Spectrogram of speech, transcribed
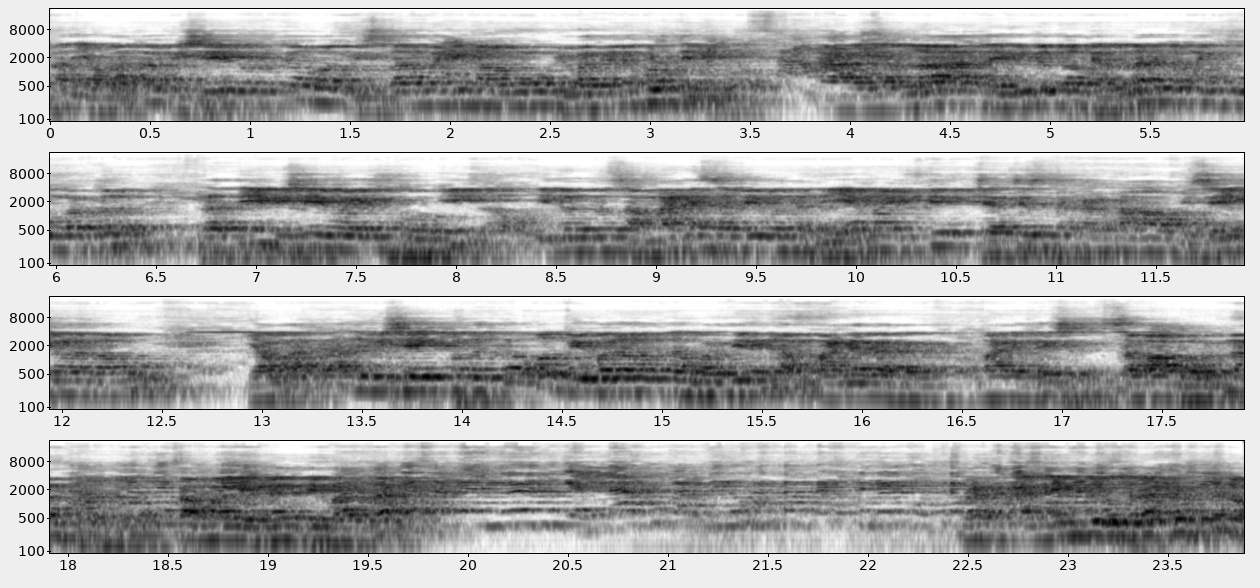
ಅದು ಯಾವಾಗ ವಿಷಯ ಬರುತ್ತೆ ಅವಾಗ ವಿಸ್ತಾರವಾಗಿ ನಾವು ವಿವರಣೆ ಕೊಡ್ತೀವಿ ಆ, ಎಲ್ಲ ದಯವಿಟ್ಟು ತಾವು ಎಲ್ಲರ ಗಮನಕ್ಕೆ ತೊಗೊಂಬರ್ತಾರೆ ಪ್ರತಿ ವಿಷಯವಾಗಿ ಹೋಗಿ ಇದೊಂದು ಸಾಮಾನ್ಯ ಸಭೆ ಒಂದು ನಿಯಮ ಇಟ್ಟು ಚರ್ಚಿಸ್ತಕ್ಕಂತಹ ವಿಷಯಗಳ ನಾವು ಯಾವಾಗ ಅದು ವಿಷಯಕ್ಕೆ ಬಂದದ್ದು ಅವಾಗ ವಿವರವಾದ ವರದಿಯನ್ನು ಮಾನ್ಯ ಮಾನ್ಯ ಸಭಾಭವನ ನಾನು ತಮ್ಮಲ್ಲಿ ವಿನಂತಿ ಮಾಡ್ತಾ. ನಿಮ್ಗೆ ಉತ್ತರ ಕೊಡ್ತೀನೋ.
